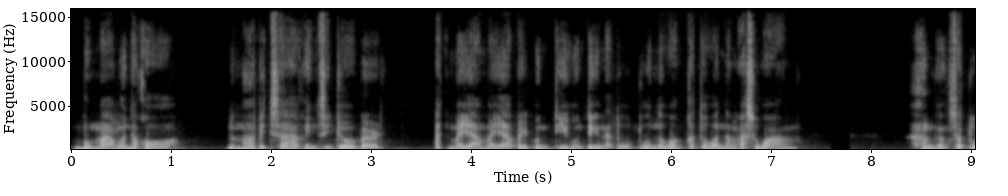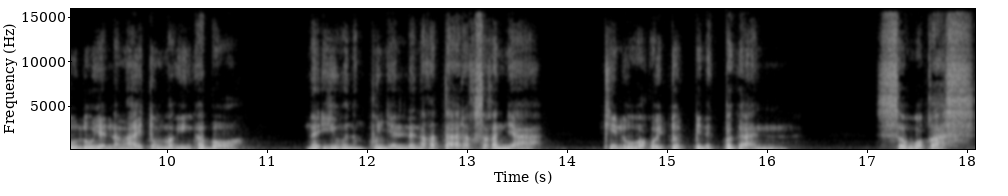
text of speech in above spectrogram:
bumangon ako. Lumapit sa akin si Jobert at maya-maya pa'y unti-unting natutunaw ang katawan ng aswang hanggang sa tuluyan na nga itong maging abo, naiwan ang punyal na nakatarak sa kanya. Kinuha ko ito at pinagpagan. Sa wakas,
